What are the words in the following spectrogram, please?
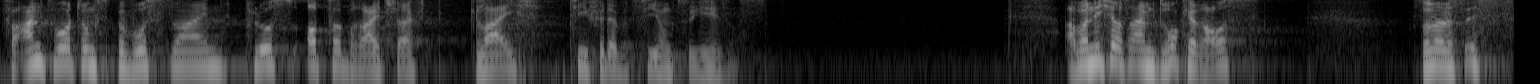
Verantwortungsbewusstsein plus Opferbereitschaft gleich Tiefe der Beziehung zu Jesus. Aber nicht aus einem Druck heraus, sondern es ist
